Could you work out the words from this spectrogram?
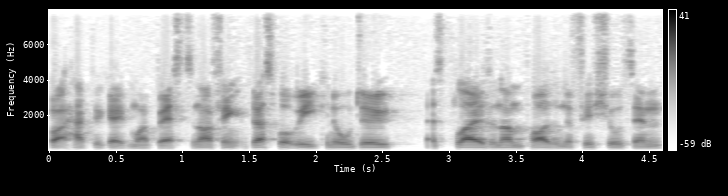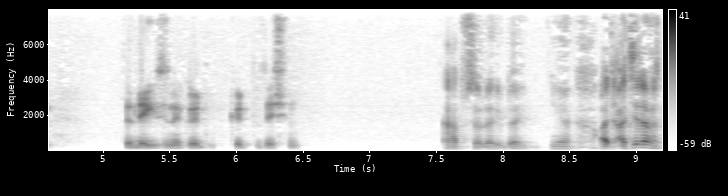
but happy gave my best. And I think that's what we can all do as players and umpires and officials. Then the league's in a good good position. Absolutely, yeah. I, I did have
